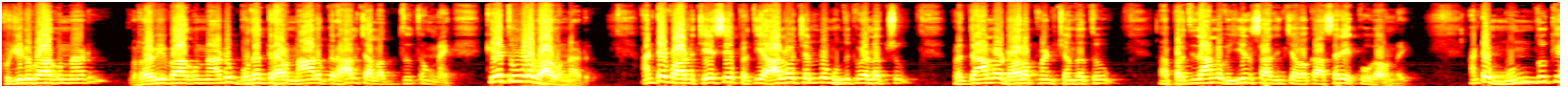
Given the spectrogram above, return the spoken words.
కుజుడు బాగున్నాడు రవి బాగున్నాడు బుధగ్రహం నాలుగు గ్రహాలు చాలా అద్భుతంగా ఉన్నాయి. కేతువు కూడా బాగున్నాడు. అంటే వాళ్ళు చేసే ప్రతి ఆలోచనలో ముందుకు వెళ్ళొచ్చు. ప్రతి దానిలో డెవలప్మెంట్ చెందుతూ ప్రతి దానిలో విజయం సాధించే అవకాశాలు ఎక్కువగా ఉన్నాయి. అంటే ముందుకి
